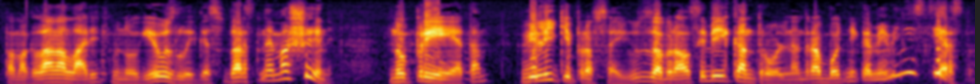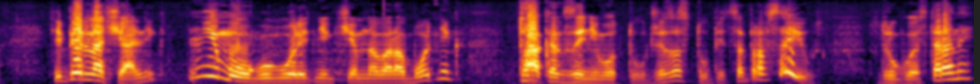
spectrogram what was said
помогла наладить многие узлы государственной машины, но при этом Великий профсоюз забрал себе и контроль над работниками министерства. Теперь начальник не мог уволить никчемного работника, так как за него тут же заступится профсоюз. С другой стороны,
